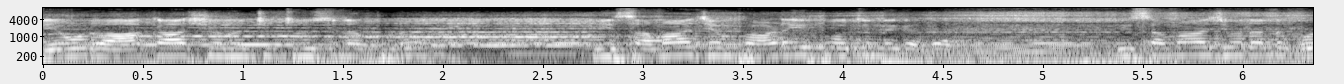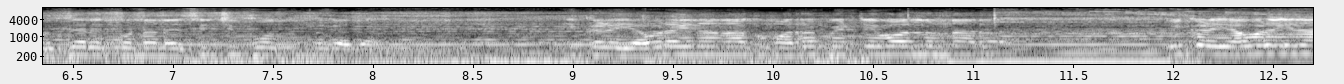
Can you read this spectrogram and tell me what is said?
దేవుడు ఆకాశం నుంచి చూసినప్పుడు ఈ సమాజం పాడైపోతుంది కదా. ఈ సమాజం నన్ను గుర్తెరగకుండా నశించిపోతుంది కదా. ఇక్కడ ఎవరైనా నాకు మర్ర పెట్టే వాళ్ళు ఉన్నారా? ఇక్కడ ఎవరైనా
